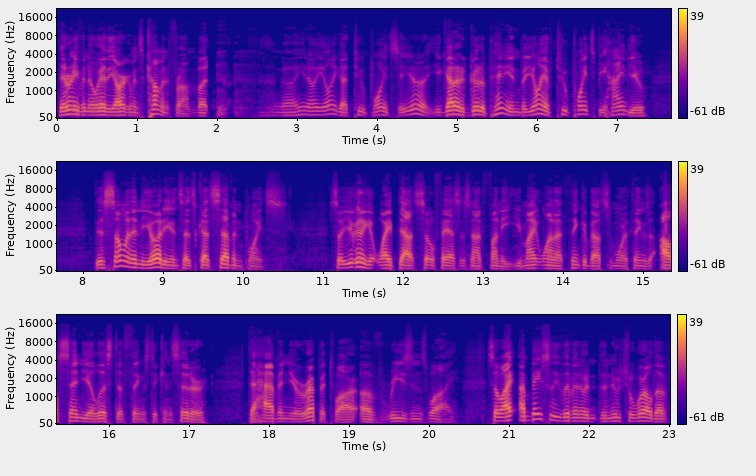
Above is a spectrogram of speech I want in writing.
they don't even know where the argument's coming from. But uh, you know, you only got two points. You you got a good opinion, but you only have two points behind you. There's someone in the audience that's got seven points. So you're going to get wiped out so fast it's not funny. You might want to think about some more things. I'll send you a list of things to consider to have in your repertoire of reasons why. So I, I basically live in the neutral world of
